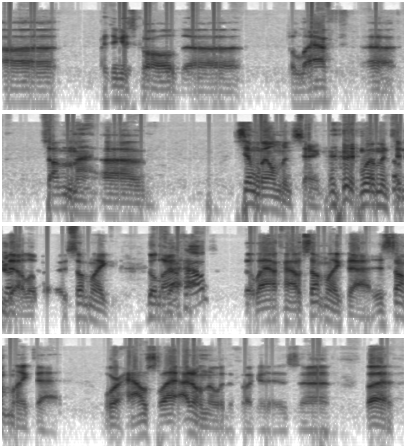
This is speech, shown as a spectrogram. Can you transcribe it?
uh, I think it's called uh, the Laugh. Uh, something. Uh, Sim Wilmington, Wilmington, Okay. Delaware. Something like The Laugh House. the Laugh House, something like that. It's something like that, or House Laugh. I don't know what the fuck it is, uh, but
